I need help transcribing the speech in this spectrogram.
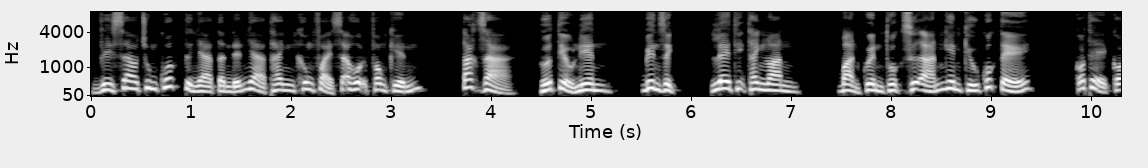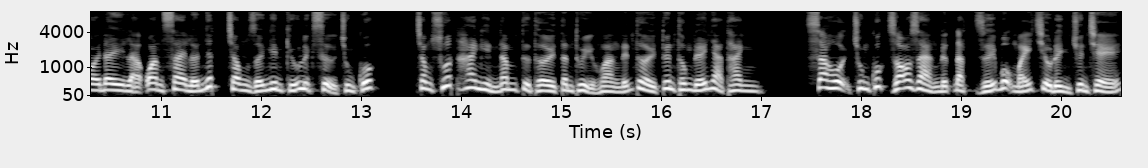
Vì sao Trung Quốc từ nhà Tần đến nhà Thanh không phải xã hội phong kiến? Tác giả, Hứa Tiểu Niên, biên dịch, Lê Thị Thanh Loan, bản quyền thuộc dự án nghiên cứu quốc tế. Có thể coi đây là oan sai lớn nhất trong giới nghiên cứu lịch sử Trung Quốc. Trong suốt 2.000 năm từ thời Tần Thủy Hoàng đến thời tuyên thống đế nhà Thanh, xã hội Trung Quốc rõ ràng được đặt dưới bộ máy triều đình chuyên chế,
